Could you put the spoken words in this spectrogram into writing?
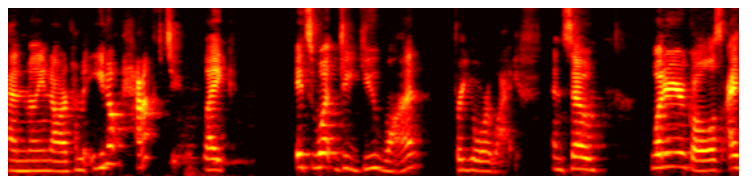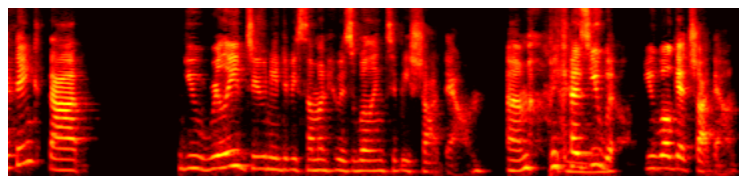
$10 million company. You don't have to. Like, it's what do you want for your life? And so, what are your goals? I think that you really do need to be someone who is willing to be shot down um, because mm. you will. You will get shot down.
